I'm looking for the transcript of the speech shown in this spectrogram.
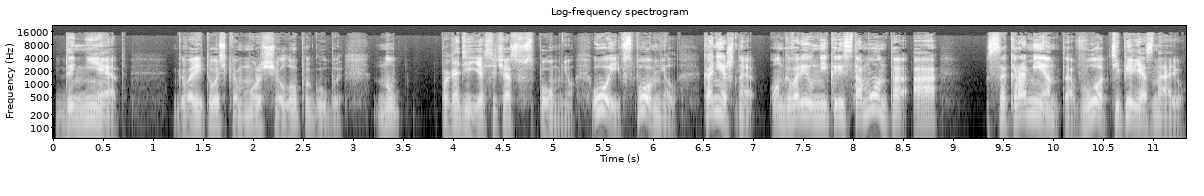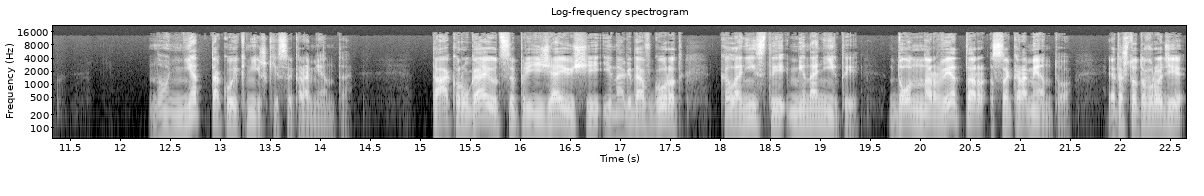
Да нет, говорит Оська, морща лоб и губы. Ну, погоди, я сейчас вспомню. Ой, вспомнил. Конечно, он говорил не Крестомонта, а Сакрамента. Вот, теперь я знаю. Но нет такой книжки Сакрамента. Так ругаются приезжающие иногда в город колонисты-менониты. Доннер-Веттер Сакраменто. Это что-то вроде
